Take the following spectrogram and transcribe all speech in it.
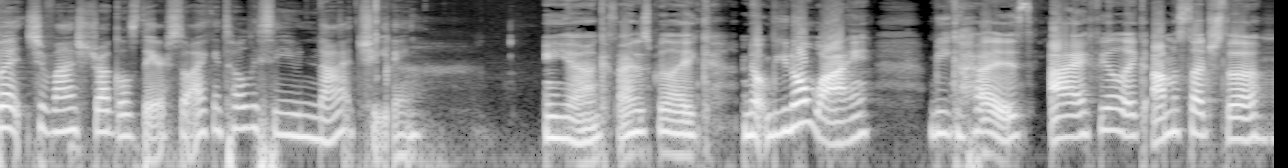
But Shavon struggles there, so I can totally see you not cheating. Yeah, because I just be like, no, you know why? Because I feel like I'm such the.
